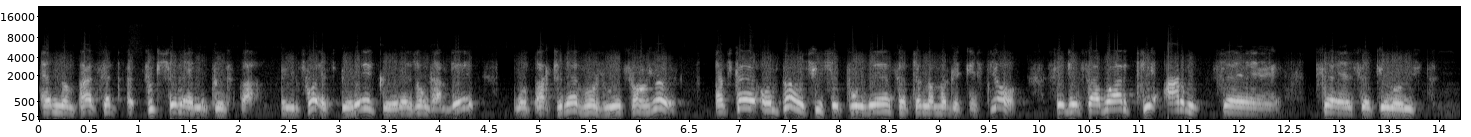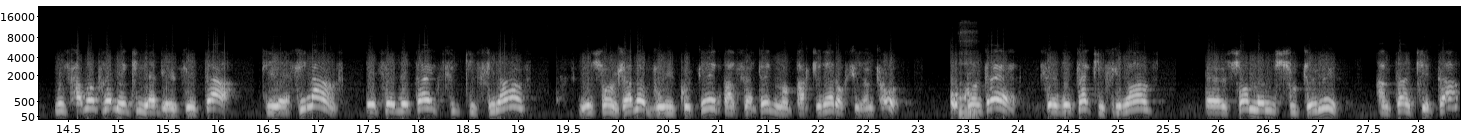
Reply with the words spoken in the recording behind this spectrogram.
elles n'ont pas cette... Toutes seules, elles ne peuvent pas. il faut espérer que, raison gardée, nos partenaires vont jouer son jeu. Parce qu'on peut aussi se poser un certain nombre de questions c'est de savoir qui arme ces, terroristes. Nous savons très bien qu'il y a des États qui les financent. Et ces États qui financent ne sont jamais boycottés par certains de nos partenaires occidentaux. Au contraire, ces États qui financent euh, sont même soutenus en tant qu'États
